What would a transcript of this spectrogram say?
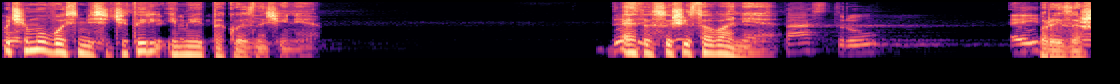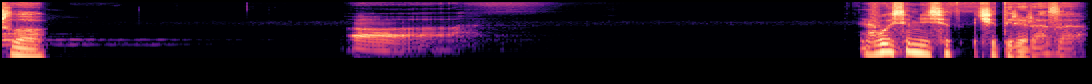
Почему 84 имеет такое значение? Это существование произошло восемьдесят четыре раза.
